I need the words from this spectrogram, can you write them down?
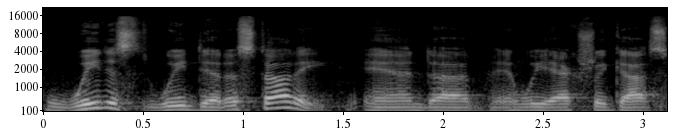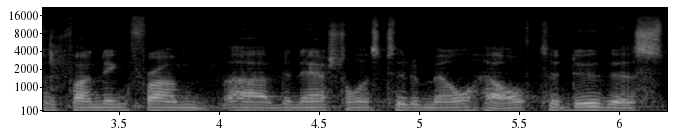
we just we did a study, and uh, and we actually got some funding from uh, the National Institute of Mental Health to do this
